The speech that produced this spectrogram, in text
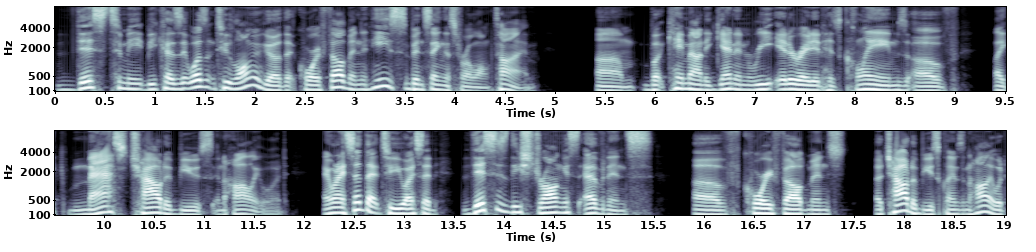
this to me because it wasn't too long ago that Corey Feldman, and he's been saying this for a long time, um, but came out again and reiterated his claims of like mass child abuse in Hollywood. And when I sent that to you, I said, this is the strongest evidence of Corey Feldman's uh, child abuse claims in Hollywood.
